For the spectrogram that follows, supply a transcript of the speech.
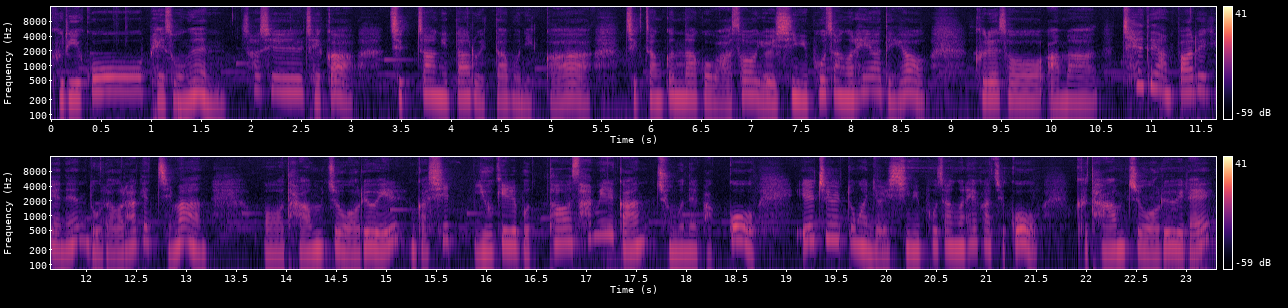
그리고 배송은 사실 제가 직장이 따로 있다 보니까 직장 끝나고 와서 열심히 포장을 해야 돼요. 그래서 아마 최대한 빠르게는 노력을 하겠지만 어, 다음 주 월요일, 그러니까 16일부터 3일간 주문을 받고 일주일 동안 열심히 포장을 해가지고 그 다음 주 월요일에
